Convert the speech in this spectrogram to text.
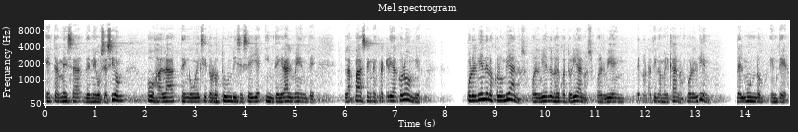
esta mesa de negociación Ojalá tenga un éxito rotundo y se selle integralmente la paz en nuestra querida Colombia. Por el bien de los colombianos, por el bien de los ecuatorianos, por el bien de los latinoamericanos, por el bien del mundo entero.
